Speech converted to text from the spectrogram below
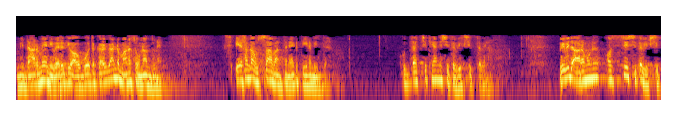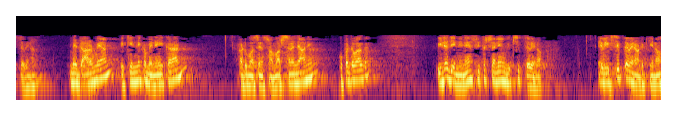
මේ ධර්මයේ නිවැරදිව අවබෝධ කරගන්න මනස උනන්දු නැහැ. ඒ සඳහා උත්සාහවන්ත නැහැ. ඒක තීන මිද්ද. උද්දච්ච කියන්නේ සිත වික්ෂිප්ත වෙනවා. විවිධ අරමුණු ඔස්සේ සිත වික්ෂිප්ත වෙනවා. මේ ධර්මයන් එකින් එක මෙනෙහි කරන්න අඩුම වශයෙන් සමර්ශන ඥානය උපදවා ගන්න. ඉඩ දෙන්නේ නැහැ සිත ශරණයෙන් වික්ෂිප්ත වෙනවා. ඒ වික්ෂිප්ත වෙනවට කියනවා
